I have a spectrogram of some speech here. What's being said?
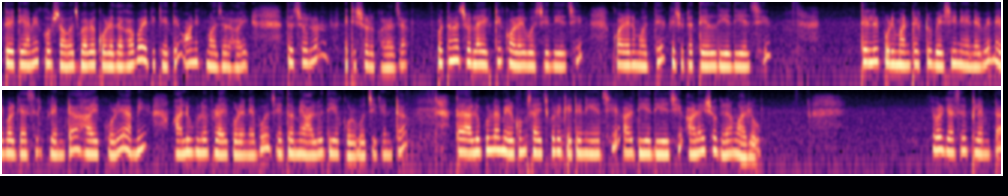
তো এটি আমি খুব সহজভাবে করে দেখাবো। এটি খেতে অনেক মজার হয়। তো চলুন এটি শুরু করা যাক। প্রথমে চুলায় একটি কড়াই বসিয়ে দিয়েছি। কড়াইয়ের মধ্যে কিছুটা তেল দিয়ে দিয়েছি। তেলের পরিমাণটা একটু বেশি নিয়ে নেবেন। এবার গ্যাসের ফ্লেমটা হাই করে আমি আলুগুলো ফ্রাই করে নেব। যেহেতু আমি আলু দিয়ে করব চিকেনটা। তাই আলুগুলো আমি এরকম সাইজ করে কেটে নিয়েছি আর দিয়ে দিয়েছি আড়াইশো গ্রাম আলু। এবার গ্যাসের ফ্লেমটা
